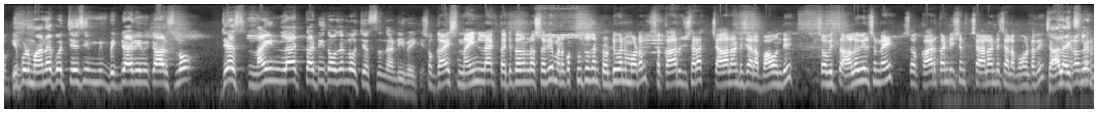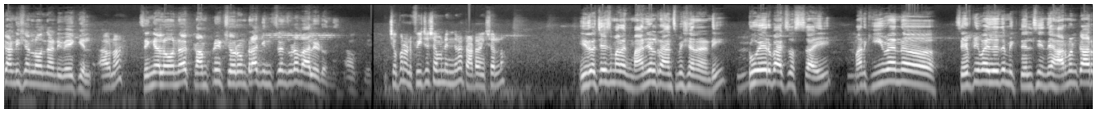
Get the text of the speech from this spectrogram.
Okay. ఇప్పుడు మనకు వచ్చేసి బిగ్ డాడీ కార్స్లో జస్ట్ నైన్ ల్యాక్ థర్టీ థౌసండ్లో వచ్చేస్తుందండి ఈ vehicle. So guys nine lakh thirty థౌసండ్లో వస్తుంది. మనకు two thousand twenty one model. So car చూసారా? చాలా అంటే చాలా బాగుంది. సో విత్ అలోవీల్స్ ఉన్నాయి. సో కార్ కండిషన్ చాలా అంటే చాలా బాగుంటుంది. చాలా ఎక్సలెంట్ కండిషన్లో ఉందండి వెహికల్. అవునా? Single owner complete showroom track insurance కూడా వ్యాలిడ్ ఉంది. ఓకే చెప్పండి ఫీచర్స్ ఏమంటే ఇందులో? టాటా నెక్సల్లో ఇది వచ్చేసి మనకి మాన్యువల్ ట్రాన్స్మిషన్ అండి. టూ ఇయర్ బ్యాగ్స్ వస్తాయి. మనకి ఈవెన్ సేఫ్టీ వైజ్ అయితే మీకు తెలిసిందే. హార్మన్ కార్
